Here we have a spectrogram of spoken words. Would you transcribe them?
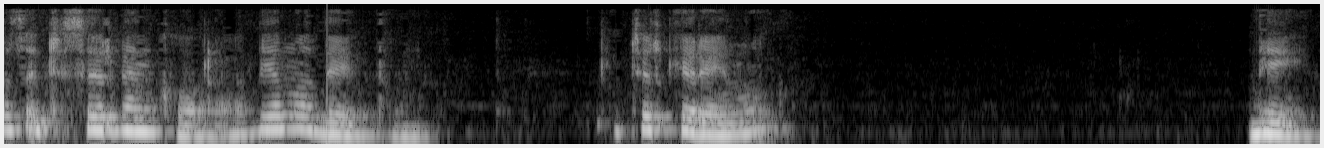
Cosa ci serve ancora? Abbiamo detto che cercheremo di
